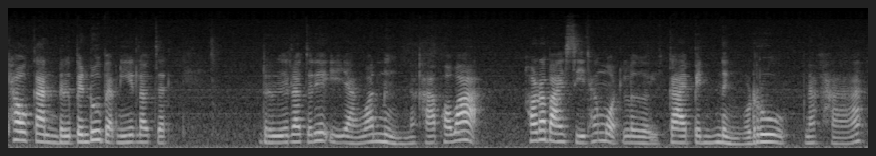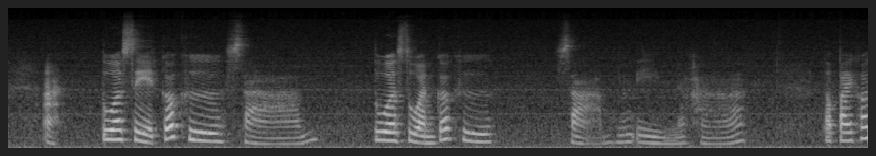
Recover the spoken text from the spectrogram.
เท่ากันหรือเป็นรูปแบบนี้เราจะหรือเราจะเรียกอีกอย่างว่า 1 นะคะ เพราะว่าเขาระบายสีทั้งหมดเลยกลายเป็น 1 รูปนะคะอะตัวเศษก็คือ 3 ตัวส่วนก็คือ 3 นั่นเองนะคะ ต่อไปข้อ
